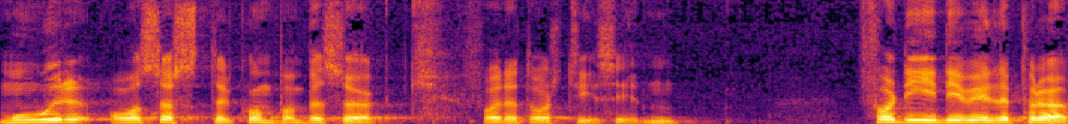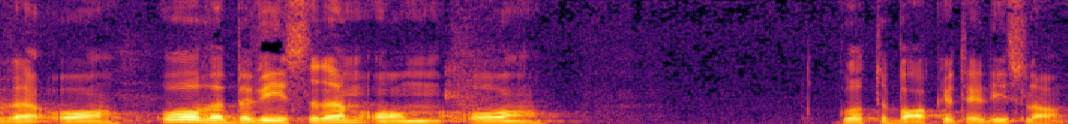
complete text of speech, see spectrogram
Mor og søster kom på besøk for et års tid siden fordi de ville prøve å overbevise dem om å gå tilbake til islam.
